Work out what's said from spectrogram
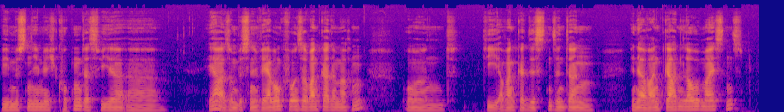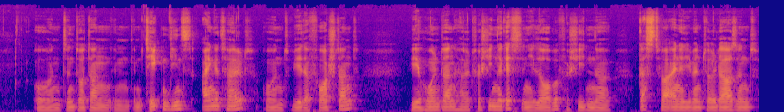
Wir müssen nämlich gucken, dass wir äh, ja so ein bisschen Werbung für unsere Avantgarde machen. Und die Avantgardisten sind dann in der Avantgardenlaube meistens und sind dort dann im, im Thekendienst eingeteilt. Und wir, der Vorstand, wir holen dann halt verschiedene Gäste in die Laube, verschiedene Gastvereine, die eventuell da sind,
